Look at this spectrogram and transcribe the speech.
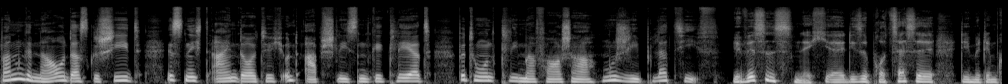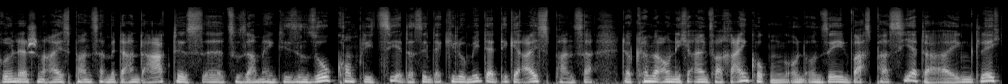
Wann genau das geschieht, ist nicht eindeutig und abschließend geklärt, betont Klimaforscher Mujib Latif. Wir wissen es nicht. Äh, diese Prozesse, die mit dem grönländischen Eispanzer, mit der Antarktis äh, zusammenhängen, die sind so kompliziert. Das sind der kilometerdicke Eispanzer. Da können wir auch nicht einfach reingucken und, und sehen, was passiert da eigentlich.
